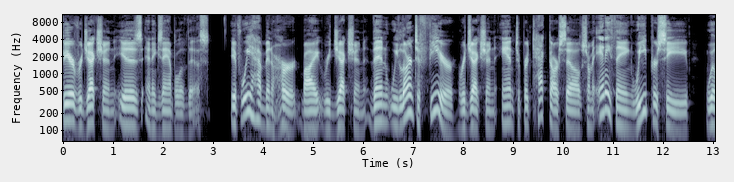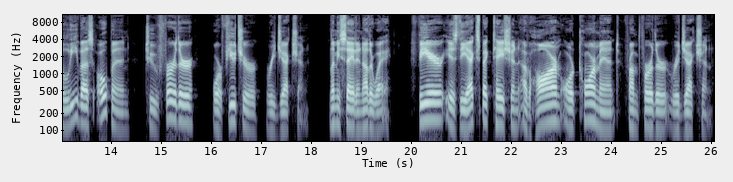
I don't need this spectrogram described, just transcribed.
Fear of rejection is an example of this. If we have been hurt by rejection, then we learn to fear rejection and to protect ourselves from anything we perceive will leave us open to further or future rejection. Let me say it another way fear is the expectation of harm or torment from further rejection.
